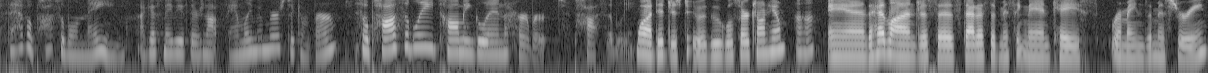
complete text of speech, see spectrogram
if they have a possible name, I guess maybe if there's not family members to confirm. So possibly Tommy Glenn Herbert. Possibly. Well, I did just do a Google search on him, Uh huh. and the headline just says "Status of Missing Man Case Remains a Mystery."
